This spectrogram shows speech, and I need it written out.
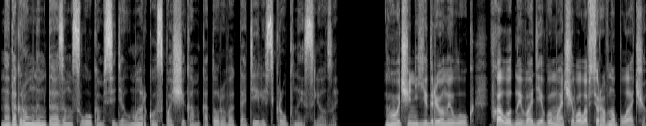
Над огромным тазом с луком сидел Маркус, по щекам которого катились крупные слезы. «Очень ядрёный лук. В холодной воде вымачивала, все равно плачу.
